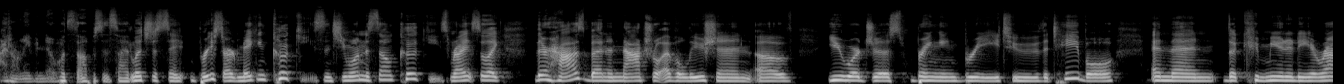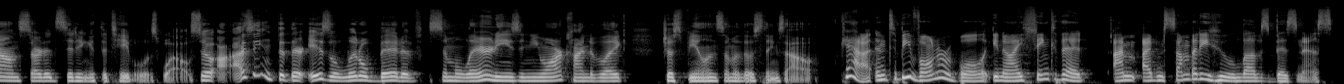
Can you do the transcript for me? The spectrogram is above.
I don't even know what's the opposite side. Let's just say Brea started making cookies and she wanted to sell cookies, right? So like there has been a natural evolution of you are just bringing Brea to the table, and then the community around started sitting at the table as well. So I think that there is a little bit of similarities, and you are kind of like just feeling some of those things out. Yeah, and to be vulnerable, you know, I think that I'm I'm somebody who loves business,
